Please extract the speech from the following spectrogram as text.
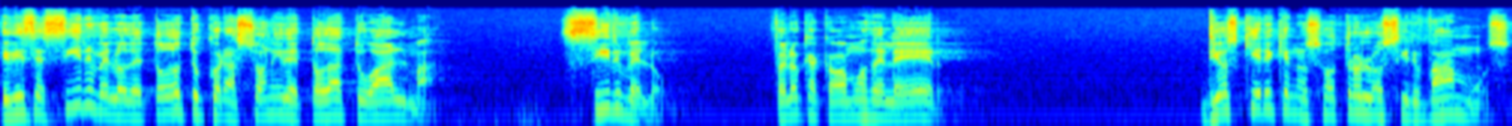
Y dice, sírvelo de todo tu corazón y de toda tu alma. Sírvelo. Fue lo que acabamos de leer. Dios quiere que nosotros lo sirvamos.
